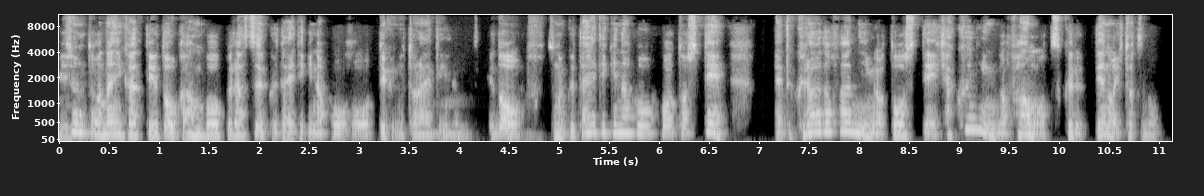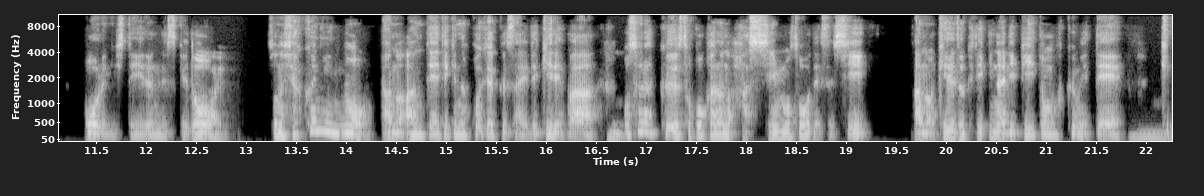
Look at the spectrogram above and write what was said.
ビジョンとは何かっていうと、願望プラス具体的な方法っていうふうに捉えているんですけど、その具体的な方法として、えっと、クラウドファンディングを通して100人のファンを作るっていうのを一つのゴールにしているんですけど、はい。その100人のあの安定的な顧客さえできれば、うんおそらくそこからの発信もそうですし、あの継続的なリピートも含めて、け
